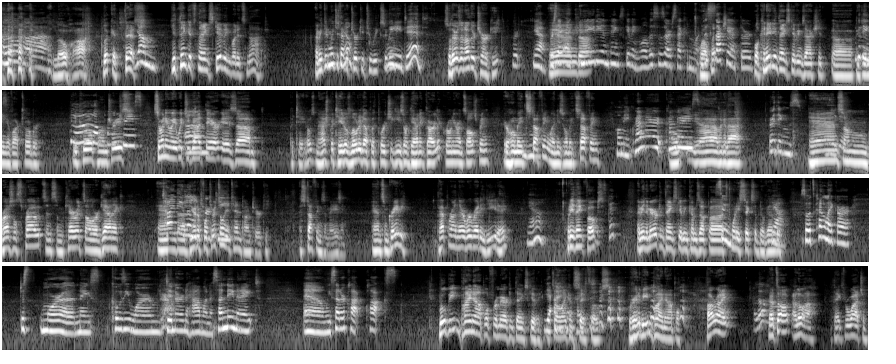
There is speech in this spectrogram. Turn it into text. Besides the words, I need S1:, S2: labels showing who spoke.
S1: Aloha.
S2: Aloha. Look at this.
S1: Yum.
S2: You'd think it's Thanksgiving, but it's not. I mean, didn't we just have
S1: No.
S2: a turkey two weeks ago?
S1: We did.
S2: So there's another turkey.
S1: We're, yeah, we're saying a
S2: uh,
S1: Canadian Thanksgiving. Well, this is our second one.
S2: Well,
S1: this is actually our third.
S2: Well,
S1: turkey.
S2: Canadian Thanksgiving's actually uh, beginning of October. Pretty cool, palm,
S1: palm
S2: trees.
S1: trees.
S2: So anyway, what you got there is um, potatoes, mashed potatoes loaded up with Portuguese organic garlic, grown here on Salt Spring. Your homemade
S1: Mm-hmm.
S2: stuffing, Wendy's homemade stuffing.
S1: Homemade cranberry,
S2: Oh,
S1: cranberries.
S2: yeah, look at that.
S1: Everything's
S2: And
S1: Really
S2: some Brussels sprouts and some carrots, all organic. And
S1: Tiny
S2: uh,
S1: little
S2: beautiful tur- It's only a 10 pound turkey. The stuffing's amazing. And some gravy. Pepper on there. We're ready to eat, eh?
S1: yeah,
S2: What do you think, folks?
S1: it's good.
S2: I mean, American Thanksgiving comes up uh, it's
S1: Soon.
S2: 26th of November.
S1: Yeah. So it's kind of like our just more a nice, cozy, warm dinner to have on a Sunday night. And we set our clock clocks.
S2: We'll be eating pineapple for American Thanksgiving. That's all I can say, folks. We're going to be eating pineapple. All right.
S1: Hello.
S2: That's all. Aloha. Thanks for watching.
